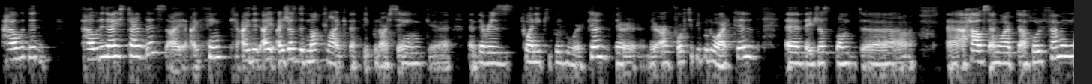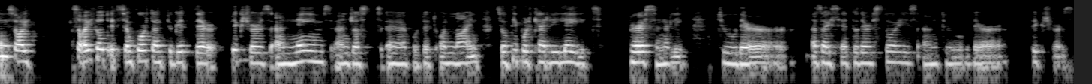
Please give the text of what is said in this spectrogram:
How did how did I start this? I, I think I did. I, I just did not like that people are saying uh, there is 20 people who were killed. There there are 40 people who are killed. Uh, they just bombed uh, a house and wiped a whole family. So I so I thought it's important to get their pictures and names and just uh, put it online so people can relate personally to their, as I said, to their stories and to their pictures.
